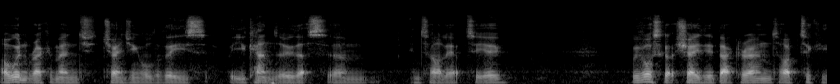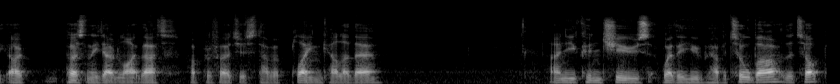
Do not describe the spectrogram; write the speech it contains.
I wouldn't recommend changing all of these, but you can do, that's um, entirely up to you. We've also got shaded background. I I personally don't like that. I prefer just to have a plain colour there. And you can choose whether you have a toolbar at the top.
